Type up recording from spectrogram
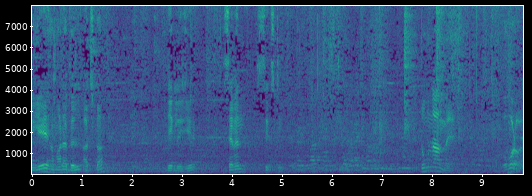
तो ये हमारा बिल आज का, देख लीजिए सेवन सिक्सटी टूनाम में ओवरऑल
